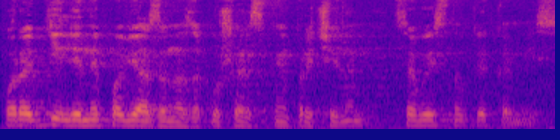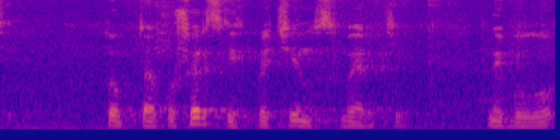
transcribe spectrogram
по роділі не пов'язана з акушерськими причинами. Це висновки комісії. Тобто акушерських причин смерті не було.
